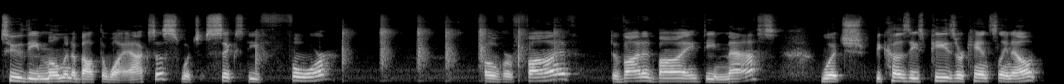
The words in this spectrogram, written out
to the moment about the y-axis, which is 64 over 5 divided by the mass, which because these p's are canceling out,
